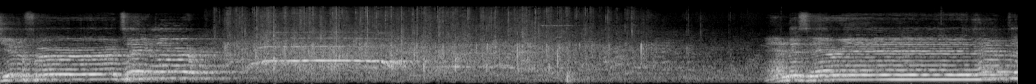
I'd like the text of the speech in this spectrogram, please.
Jennifer Taylor. And Miss Erin Hampton.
